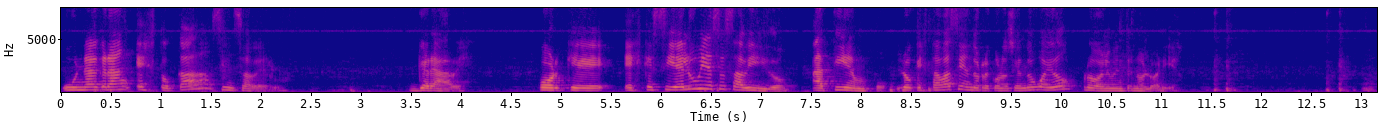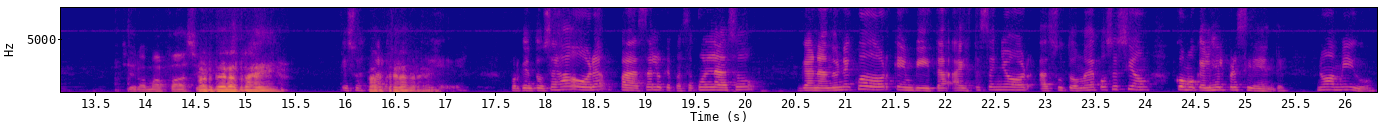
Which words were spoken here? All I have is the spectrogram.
una gran estocada sin saberlo. Grave. Porque es que si él hubiese sabido a tiempo lo que estaba haciendo reconociendo a Guaidó, probablemente no lo haría era más fácil. Parte de la tragedia. Eso es parte, de la tragedia. Porque entonces ahora pasa lo que pasa con Lazo ganando en Ecuador, que invita a este señor a su toma de posesión como que él es el presidente. No, amigo,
